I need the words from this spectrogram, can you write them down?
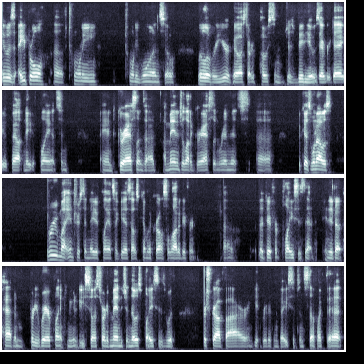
it was April of 2021, so a little over a year ago, I started posting just videos every day about native plants and and grasslands. I, I manage a lot of grassland remnants uh, because when I was through my interest in native plants, I guess I was coming across a lot of different uh, the different places that ended up having pretty rare plant communities. So I started managing those places with prescribed fire and getting rid of invasives and stuff like that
